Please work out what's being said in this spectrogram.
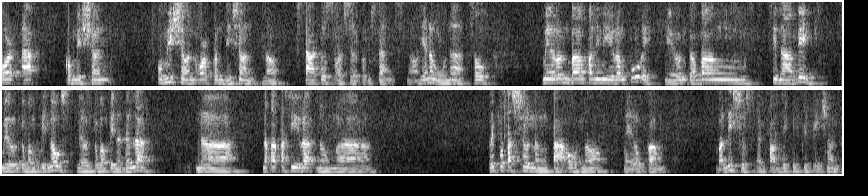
or act, commission, omission or condition, no? Status or circumstance, no? Yan ang una. So, meron bang paninirang puri? Meron ka bang sinabi? Meron ka bang pinost? Meron ka bang pinadala na nakakasira ng reputasyon ng tao, no? Meron kang malicious and public imputation.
